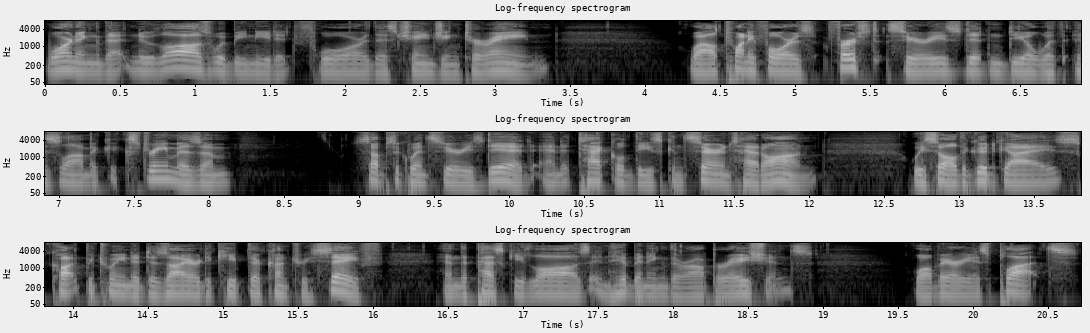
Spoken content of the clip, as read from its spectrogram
warning that new laws would be needed for this changing terrain. While 24's first series didn't deal with Islamic extremism, subsequent series did, and it tackled these concerns head on. We saw the good guys caught between a desire to keep their country safe and the pesky laws inhibiting their operations, while various plots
